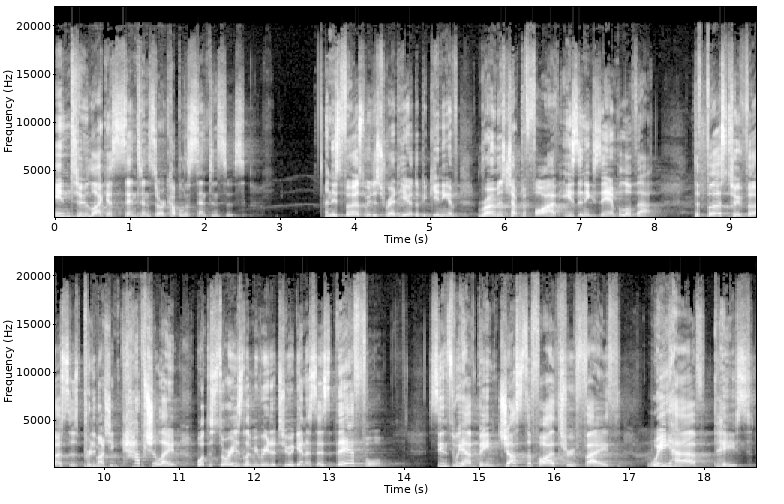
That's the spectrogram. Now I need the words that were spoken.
into like a sentence or a couple of sentences. And this verse we just read here at the beginning of Romans chapter 5 is an example of that. The first two verses pretty much encapsulate what the story is. Let me read it to you again. It says, Therefore, since we have been justified through faith, we have peace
